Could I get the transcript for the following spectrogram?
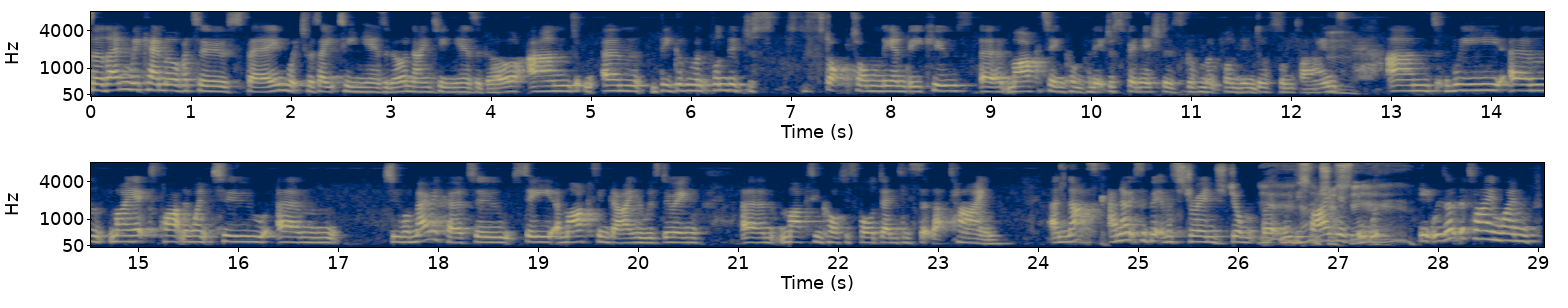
So then we came over to Spain, which was 18 years ago, 19 years ago, and um, the government funded just stopped on the NVQ's uh, marketing company. It just finished, as government funding does sometimes. And we, um, my ex partner, went to um, to America to see a marketing guy who was doing um, marketing courses for dentists at that time. And that's, I know it's a bit of a strange jump, but Yeah, we decided it, was, it was at the time when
